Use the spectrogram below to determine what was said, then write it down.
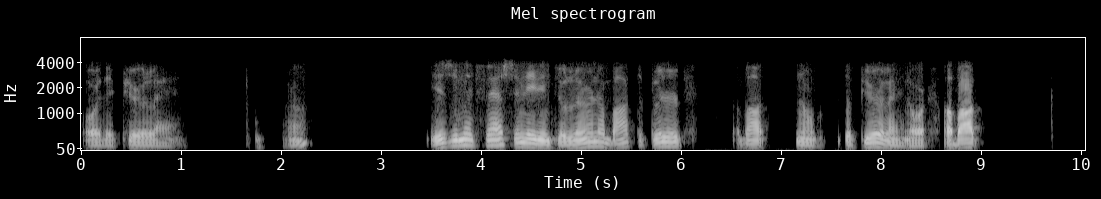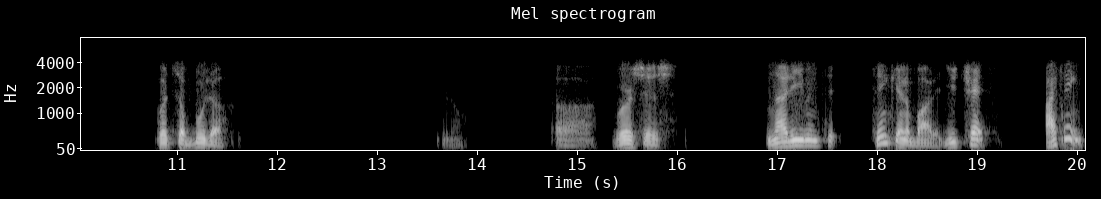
or the Pure Land. Huh? Isn't it fascinating to learn about the pure, about know the Pure Land or about what's a Buddha? You know, uh, versus not even th- thinking about it. You check. I think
